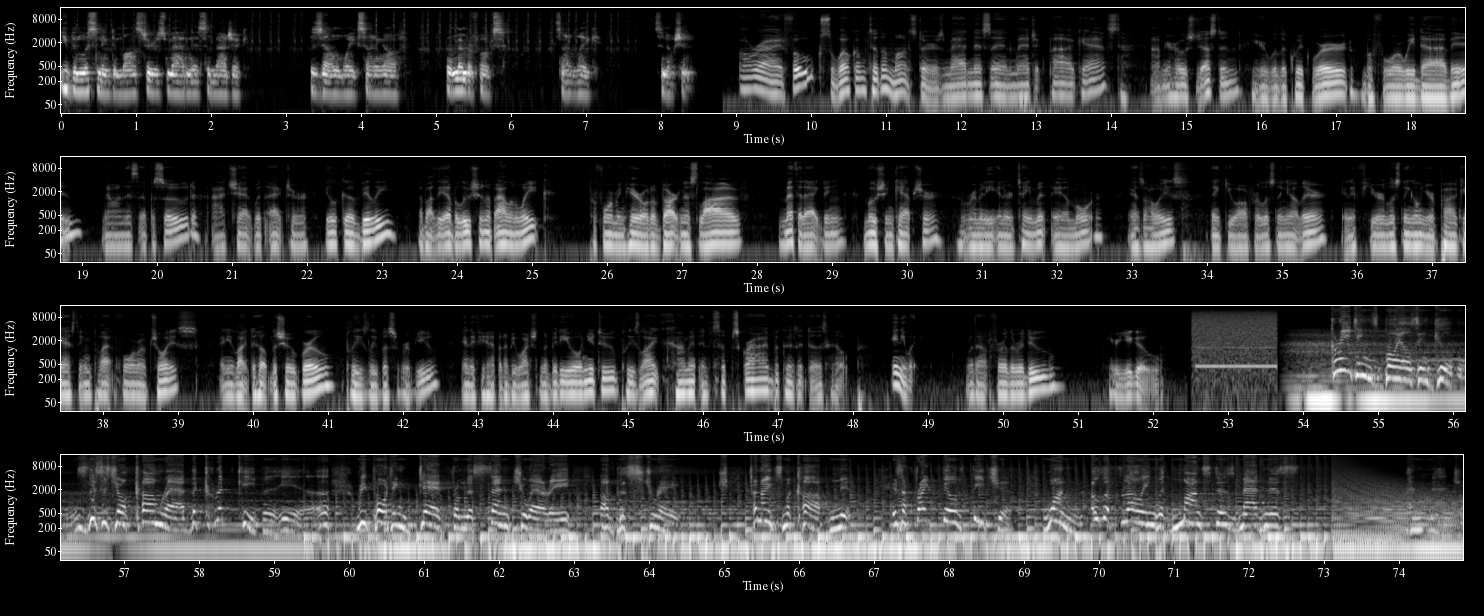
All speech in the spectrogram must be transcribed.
You've been listening to Monsters, Madness, and Magic. This is Alan Wake signing off. Remember, folks, it's not a lake, it's an ocean. All right, folks, welcome to the Monsters, Madness, and Magic podcast. I'm your host, Justin, here with a quick word before we dive in. Now, in this episode, I chat with actor Ilkka Villi about the evolution of Alan Wake, performing Herald of Darkness live, method acting, motion capture, Remedy Entertainment, and more. As always, thank you all for listening out there. And if you're listening on your podcasting platform of choice and you'd like to help the show grow, please leave us a review. And if you happen to be watching the video on YouTube, please like, comment, and subscribe because it does help. Anyway, without further ado, here you go. Greetings, boils and ghouls. This is your comrade, the Crypt Keeper here, reporting dead from the sanctuary of the strange. Tonight's macabre myth is a fright-filled feature, one overflowing with monsters, madness, and magic.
